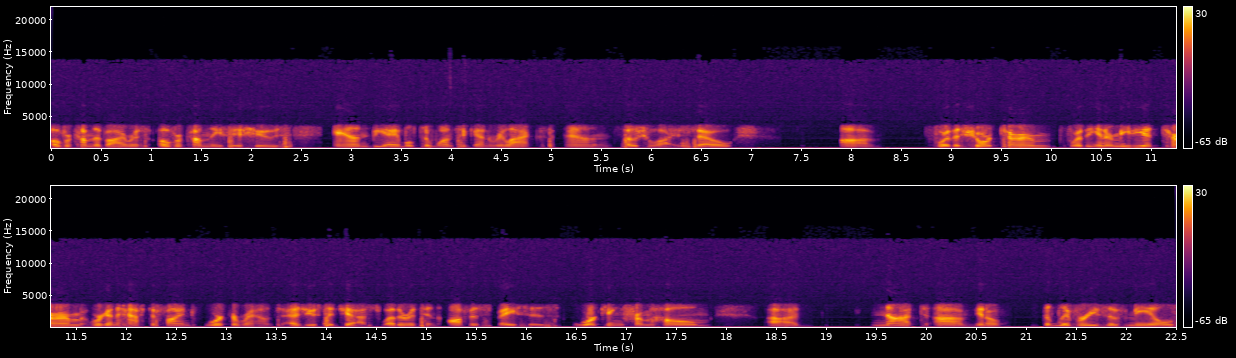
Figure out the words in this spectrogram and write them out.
overcome the virus, overcome these issues, and be able to once again relax and socialize. So, uh, for the short term, for the intermediate term, we're going to have to find workarounds, as you suggest, whether it's in office spaces, working from home, uh, not, um, you know, deliveries of meals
